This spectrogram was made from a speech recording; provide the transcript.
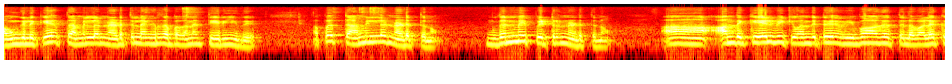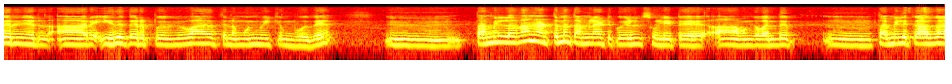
அவங்களுக்கே தமிழில் நடத்தலைங்கிறது அப்போ தானே தெரியுது. அப்போ தமிழில் நடத்தணும். முதன்மை பெற்று நடத்தணும். அந்த கேள்விக்கு வந்துட்டு விவாதத்தில் வழக்கறிஞர் இருதரப்பு விவாதத்தில் முன்வைக்கும்போது தமிழில் தான் நடத்தின தமிழ்நாட்டு கோயில்னு சொல்லிட்டு அவங்க வந்து தமிழுக்காக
